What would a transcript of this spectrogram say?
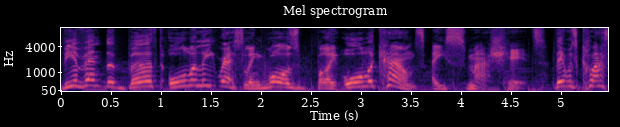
The event that birthed All Elite Wrestling was, by all accounts, a smash hit. There was classic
